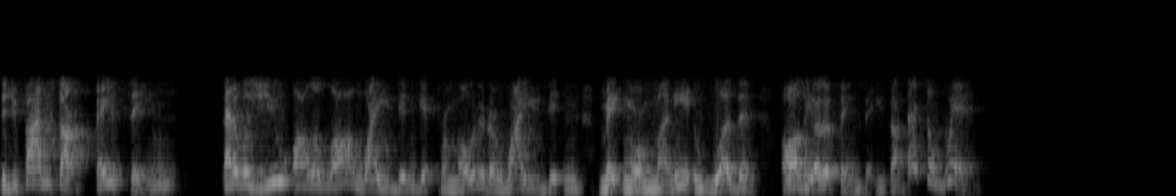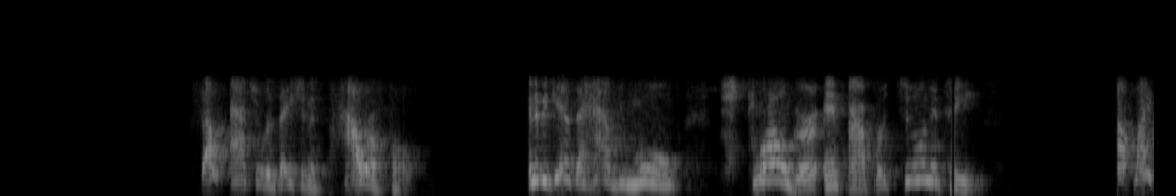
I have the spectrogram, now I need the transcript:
did you finally start facing that it was you all along why you didn't get promoted or why you didn't make more money? It wasn't all the other things that you thought. That's a win. Self actualization is powerful. And it begins to have you move stronger in opportunities. Like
